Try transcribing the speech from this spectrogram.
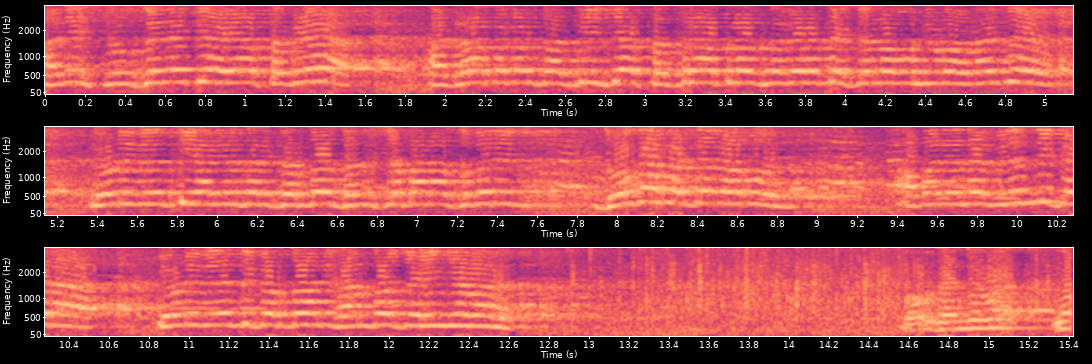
आणि शिवसेनेच्या या सगळ्या अठरा पगड जातीच्या सतरा प्लस नगराध्यक्षांना निवडून आणायचं आहे एवढी विनंती या निमित्ताने करतो. धनुष्यबाणासोबत दोघा पट्ट्या दाबून आपण यांना विनंती करा. एवढी विनंती करतो आणि थांबतो. जय हिंद जय महाराष्ट्र. भाऊ धन्यवाद.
